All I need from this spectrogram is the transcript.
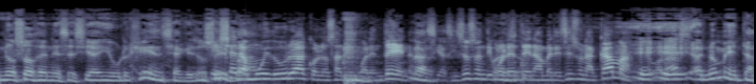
no sos de necesidad y urgencia, que yo sepa. Ella era muy dura con los anticuarentena. Claro. Decía, si sos anticuarentena, ¿mereces una cama? ¿Te Eh, eh, no, metas,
